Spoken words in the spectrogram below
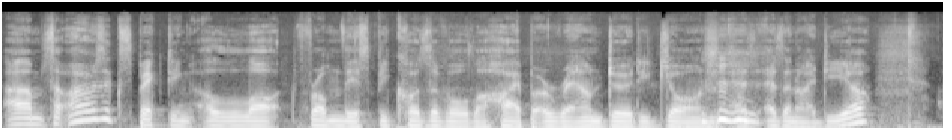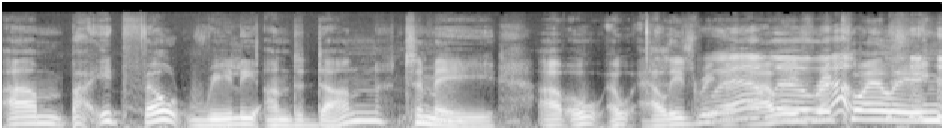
Um, so I was expecting a lot from this because of all the hype around Dirty John as, as an idea. Um, but it felt really underdone to me. Uh, oh, oh, Ali's, re- Well, Ali's well, well. recoiling.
